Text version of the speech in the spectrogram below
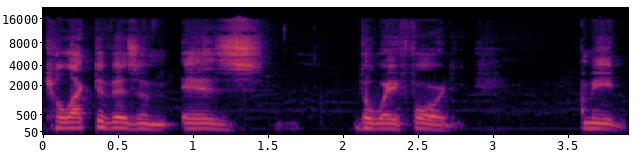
collectivism is the way forward. I mean,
